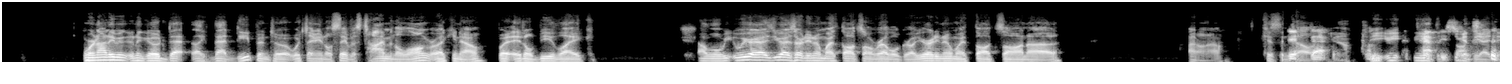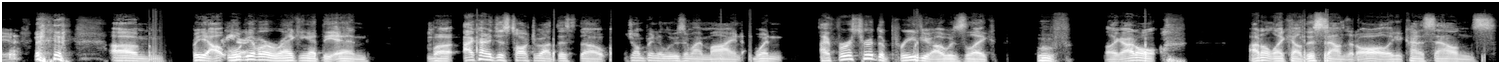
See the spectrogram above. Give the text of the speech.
we're not even gonna go that like that deep into it, which I mean, it'll save us time in the long, run, like you know, but it'll be like, uh, well, we, we guys, you guys already know my thoughts on Rebel Girl. You already know my thoughts on uh, I don't know, Kiss and Yeah, Tell. exactly. You, know. You, you- you get the, you get the idea. um, but yeah, For we'll sure. give our ranking at the end. But I kind of just talked about this though, jumping to losing my mind. When I first heard the preview, I was like, oof, like I don't I don't like how this sounds at all. Like it kind of sounds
